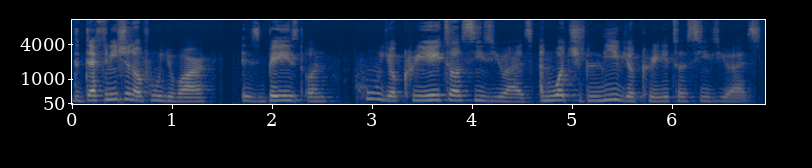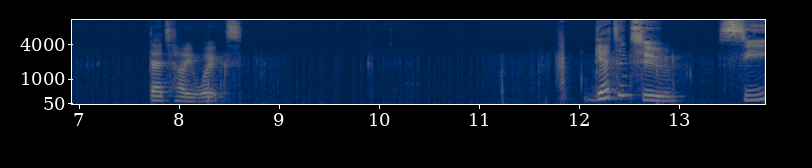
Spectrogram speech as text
The definition of who you are is based on who your creator sees you as and what you believe your creator sees you as. That's how it works. Getting to see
